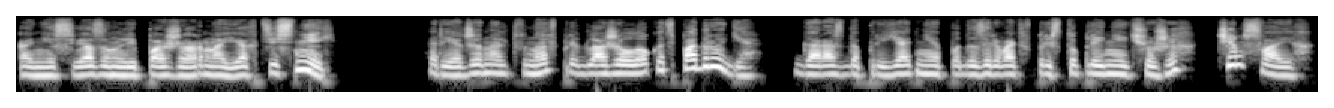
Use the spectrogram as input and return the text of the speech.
а не связан ли пожар на яхте с ней? Реджинальд вновь предложил локоть подруге. Гораздо приятнее подозревать в преступлении чужих, чем своих.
